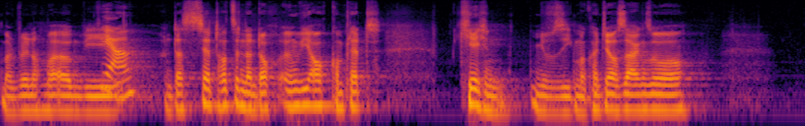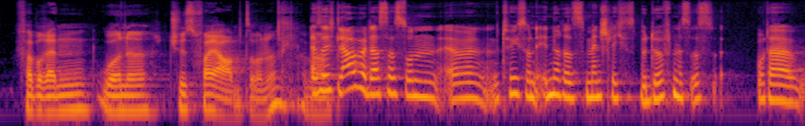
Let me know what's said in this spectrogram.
man will nochmal irgendwie. Ja. Und das ist ja trotzdem dann doch irgendwie auch komplett Kirchenmusik. Man könnte ja auch sagen, so, verbrennen, Urne, tschüss, Feierabend, so, ne? Aber also ich glaube, dass das so ein, äh, natürlich so ein inneres menschliches Bedürfnis ist, oder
